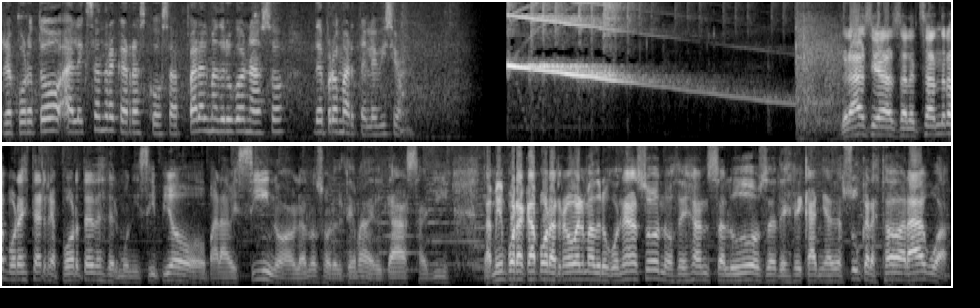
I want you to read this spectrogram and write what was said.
Reportó Alexandra Carrascosa para el madrugonazo de Promar Televisión. Gracias, Alexandra, por este reporte desde el municipio paravecino, hablando sobre el tema del gas allí. También por acá, por arroba el madrugonazo, nos dejan saludos desde Caña de Azúcar, Estado de Aragua.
